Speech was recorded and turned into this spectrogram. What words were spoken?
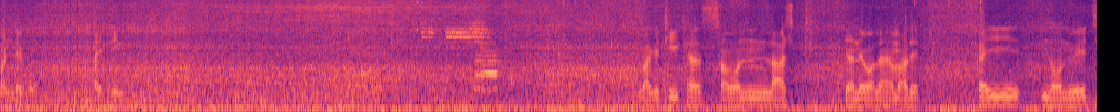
मंडे को आई थिंक बाकी ठीक है, सावन लास्ट जाने वाला है हमारे कई नॉनवेज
